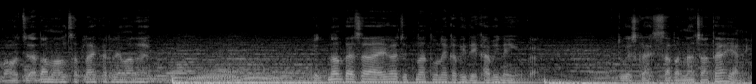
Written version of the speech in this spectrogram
बहुत ज़्यादा माल सप्लाई करने वाला है। इतना पैसा आएगा जितना तूने कभी देखा भी नहीं होगा। तू इसका हिस्सा बनना चाहता है या नहीं?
